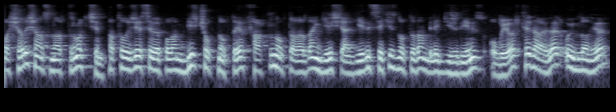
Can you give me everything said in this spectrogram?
Başarı şansını arttırmak için patolojiye sebep olan birçok noktaya farklı noktalardan giriş yani 7-8 noktadan bile girdiğimiz oluyor. Tedaviler uygulanıyor.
